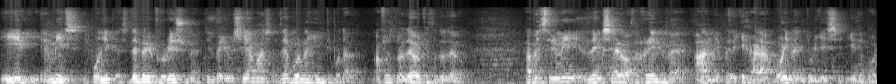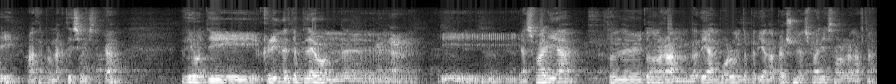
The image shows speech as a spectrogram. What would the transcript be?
οι ίδιοι, εμείς, οι πολίτες, δεν περιφρουρήσουμε την περιουσία μας, δεν μπορεί να γίνει τίποτα άλλο. Αυτό το λέω και θα το λέω. Αυτή τη στιγμή δεν ξέρω, θα κρίνουμε αν η παιδική χαρά μπορεί να λειτουργήσει ή δεν μπορεί, αν θα πρέπει να κτίσει οριστικά, διότι κρίνεται πλέον ε, η ασφάλεια των, ε, των οργάνων, δηλαδή αν μπορούν τα παιδιά να παίξουν ασφάλεια στα όργανα αυτά.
